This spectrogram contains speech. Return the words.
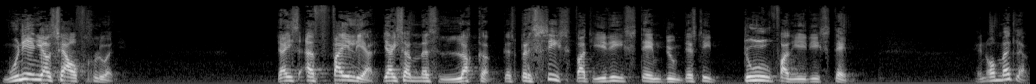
Moenie in jouself glo nie. Jy's 'n failure, jy's 'n mislukking. Dis presies wat hierdie stem doen. Dis die doel van hierdie stem. En onmiddellik,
